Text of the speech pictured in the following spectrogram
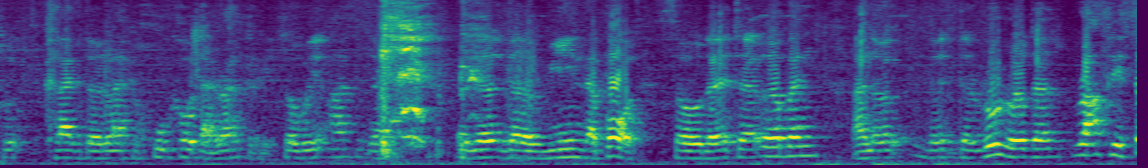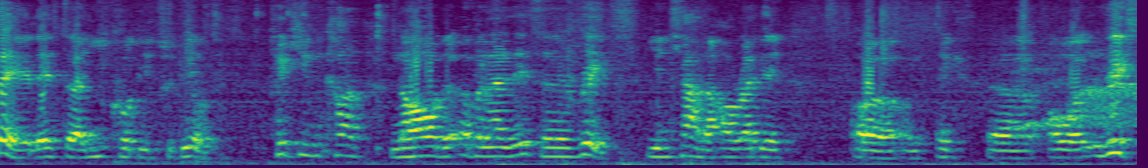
to collect the like hukou directly. So we ask the the, the mean the both. So that the urban and the, the, the rural that roughly say it's uh, equal distributed. Taking account now the urbanization rates in China already uh, uh, or reached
